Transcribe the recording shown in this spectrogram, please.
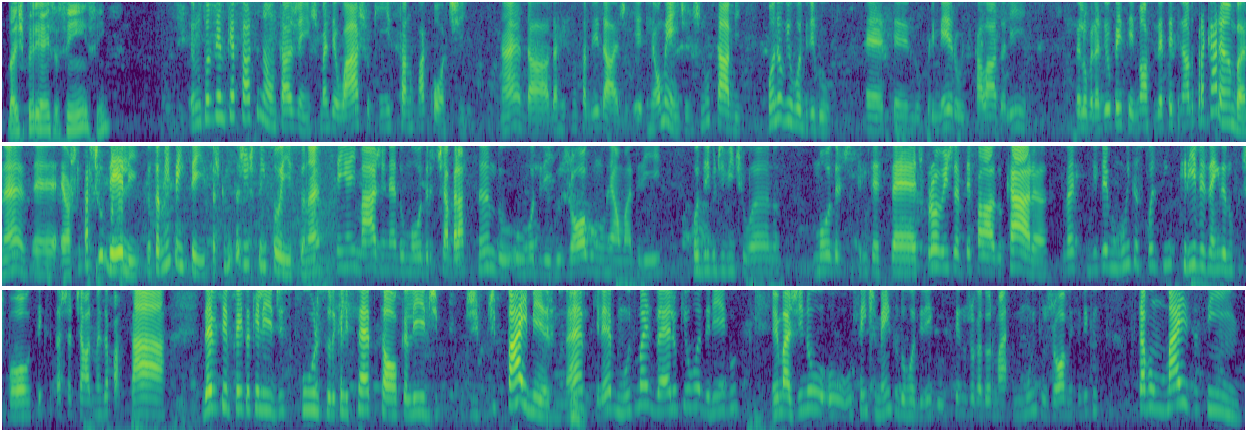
da experiência. Sim, sim. Eu não tô dizendo que é fácil não, tá, gente? Mas eu acho que isso tá no pacote, né, da, da responsabilidade. E, realmente, a gente não sabe. Quando eu vi o Rodrigo é, sendo o primeiro escalado ali pelo Brasil, eu pensei, nossa, deve ter treinado pra caramba, né? É, eu acho que partiu dele. Eu também pensei isso. Acho que muita gente pensou isso, né? Tem a imagem, né, do Modric abraçando o Rodrigo. Jogam no Real Madrid. Rodrigo de 21 anos. Modric de 37. Provavelmente deve ter falado, cara, você vai viver muitas coisas incríveis ainda no futebol. Sei que você tá chateado, mas vai passar. Deve ter feito aquele discurso, aquele pep talk ali de, de, de pai mesmo, né? Porque ele é muito mais velho que o Rodrigo. Eu imagino o, o sentimento do Rodrigo, sendo um jogador muito jovem. Você vê que os, os que estavam mais, assim,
